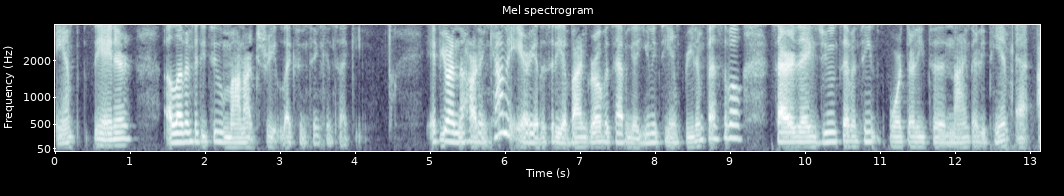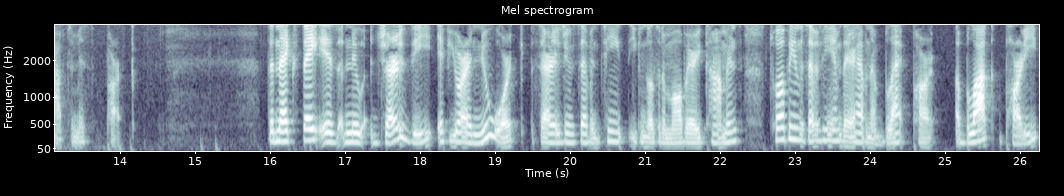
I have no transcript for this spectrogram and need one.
Amphitheater, 1152 Monarch Street, Lexington, Kentucky. If you're in the Hardin County area, the city of Vine Grove is having a Unity and Freedom Festival Saturday, June 17th, 4:30 to 9:30 p.m. at Optimist Park. The next state is New Jersey. If you are in Newark, Saturday, June 17th, you can go to the Mulberry Commons, 12 p.m. to 7 p.m. They're having a black part a block party.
